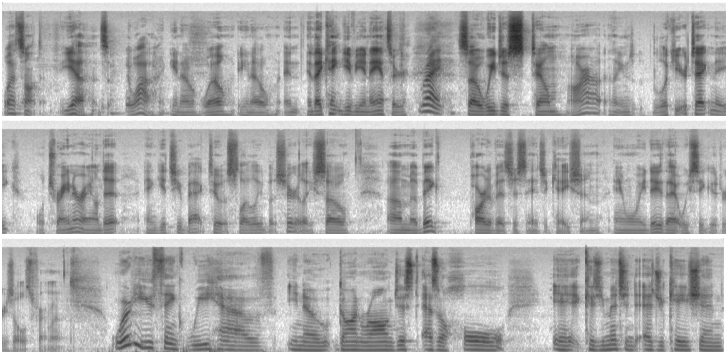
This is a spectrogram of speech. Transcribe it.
Well, that's not. Yeah, it's, why? You know, well, you know, and, and they can't give you an answer. Right. So we just tell them, all right, look at your technique. We'll train around it and get you back to it slowly but surely. So um, a big part of it is just education, and when we do that, we see good results from it. Where do you think we have, you know, gone wrong just as a whole? Because you mentioned education.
